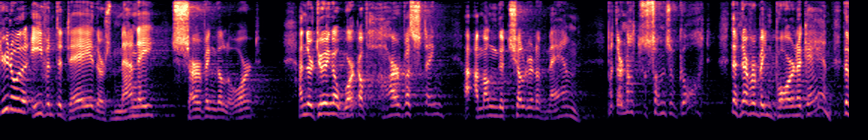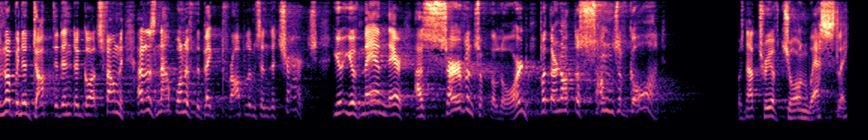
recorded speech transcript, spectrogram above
Do you know that even today there's many serving the Lord and they're doing a work of harvesting uh, among the children of men, but they're not the sons of God. They've never been born again. They've not been adopted into God's family. And it's not one of the big problems in the church. You, you have men there as servants of the Lord, but they're not the sons of God. Was not true of John Wesley?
